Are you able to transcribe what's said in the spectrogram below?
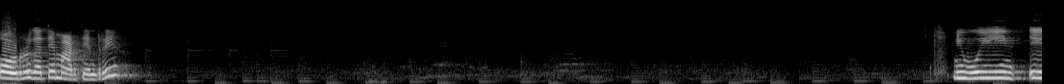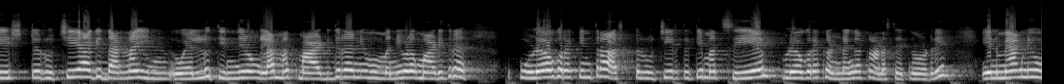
ಪೌಡ್ರ್ ಗತೆ ಮಾಡ್ತೀನಿ ರೀ. ನೀವು ಈ ಇಷ್ಟು ರುಚಿಯಾಗಿದ್ದ ಅನ್ನ ಇನ್ ಎಲ್ಲೂ ತಿಂದಿರೋಂಗಿಲ್ಲ. ಮತ್ತು ಮಾಡಿದ್ರೆ ನೀವು ಮನೆಯೊಳಗೆ ಮಾಡಿದ್ರೆ ಪುಳಿಯೋಗರೆಕ್ಕಿಂತ ಅಷ್ಟು ರುಚಿ ಇರ್ತೈತಿ. ಮತ್ತು ಸೇಮ್ ಪುಳಿಯೋಗರೆ ಕಂಡಂಗೆ ಕಾಣಿಸ್ತೈತಿ ನೋಡ್ರಿ. ಇನ್ನು ಮ್ಯಾಗ ನೀವು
